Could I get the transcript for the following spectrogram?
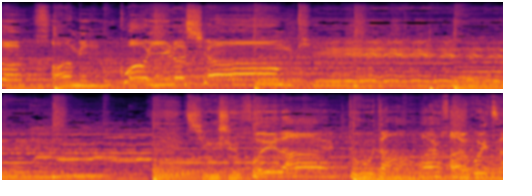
了，哈密瓜依然香甜。晴时回来，杜达尔还会再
